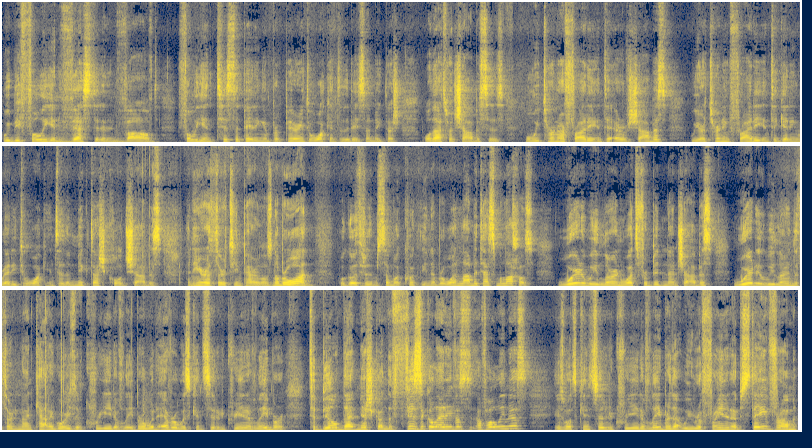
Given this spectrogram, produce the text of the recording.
We'd be fully invested and involved, fully anticipating and preparing to walk into the Beis Hamikdash. Well, that's what Shabbos is. When we turn our Friday into Erev Shabbos, we are turning Friday into getting ready to walk into the Mikdash called Shabbos. And here are 13 parallels. Number one, we'll go through them somewhat quickly. Number one, Lamites Malachos. Where do we learn what's forbidden on Shabbos? Where did we learn the 39 categories of creative labor? Whatever was considered creative labor to build that Mishkan, the physical edifice of holiness, is what's considered creative labor that we refrain and abstain from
